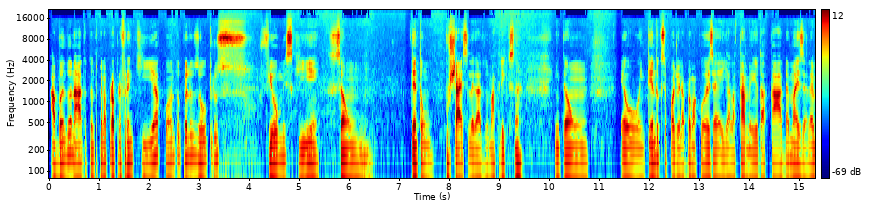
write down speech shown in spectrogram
abandonado tanto pela própria franquia quanto pelos outros filmes que são tentam puxar esse legado do Matrix, né? Então, eu entendo que você pode olhar para uma coisa e ela tá meio datada, mas ela é,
